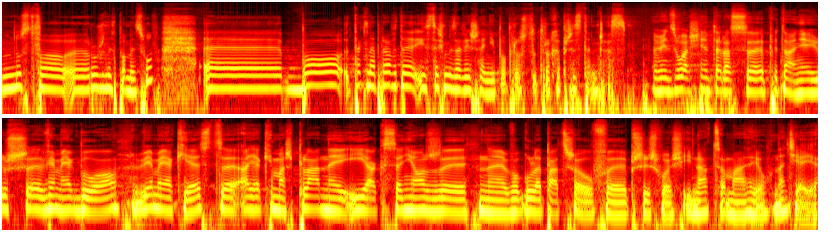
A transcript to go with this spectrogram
mnóstwo różnych pomysłów, bo tak naprawdę jesteśmy zawieszeni po prostu trochę przez ten czas. No więc właśnie teraz pytanie, już wiemy jak było, wiemy jak jest, a jakie masz plany i jak seniorzy w ogóle patrzą w przyszłość i na co mają nadzieję?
